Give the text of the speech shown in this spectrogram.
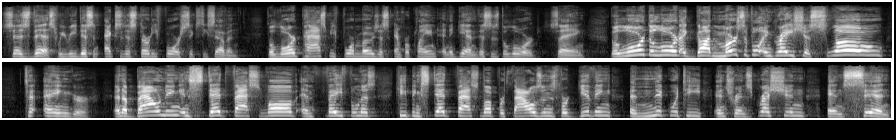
says this. We read this in Exodus 34 67. The Lord passed before Moses and proclaimed, and again, this is the Lord saying, The Lord, the Lord, a God merciful and gracious, slow to anger, and abounding in steadfast love and faithfulness, keeping steadfast love for thousands, forgiving iniquity and transgression and sin.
